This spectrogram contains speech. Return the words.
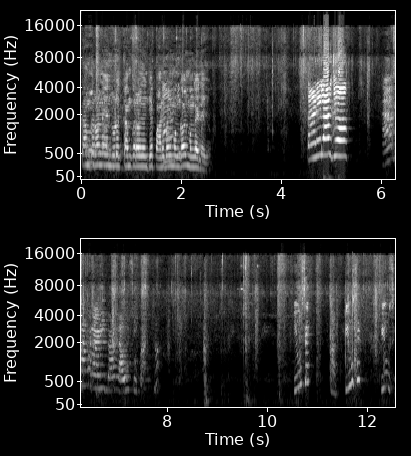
કામ કરવાનું એની જોડે જ કામ કરવાનું જે પાણી પાણી મંગાવે મંગાવી લેજો. પાણી લાવજો. હા મહારાણી બા લાવું છું પાણી હા. પીવું છે? હા પીવું છે? પીવું છે.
